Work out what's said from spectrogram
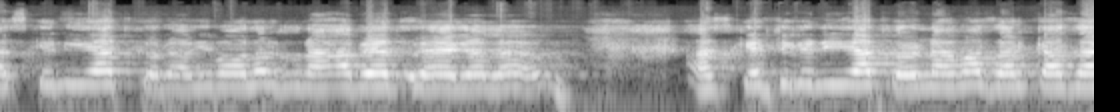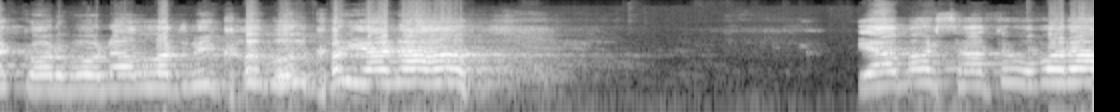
আজকে নিয়াদ করো, আমি মাওলার কোন আবেদ হয়ে গেলাম। আজকে থেকে নিয়াদ করো, নামাজ আর কাজা করব না। আল্লাহ তুমি কবুল করিয়া নাও। এ আমার ছাত্র বাবারা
